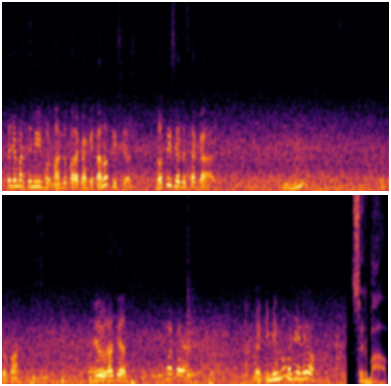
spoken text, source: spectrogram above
Estoy Martín informando para Caquetá Noticias, noticias destacadas. Listo, pa. gracias. ¿De aquí mismo? Servav.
